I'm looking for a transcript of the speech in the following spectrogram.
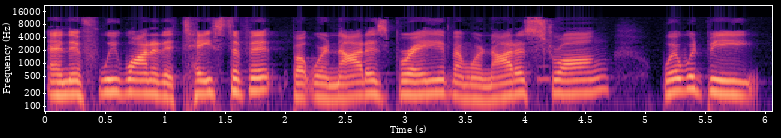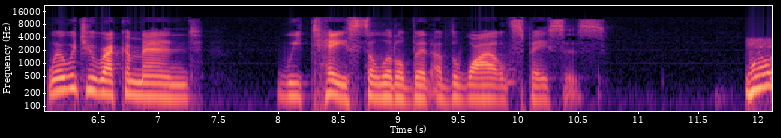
And if we wanted a taste of it, but we're not as brave and we're not as strong, where would be where would you recommend we taste a little bit of the wild spaces? Well,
